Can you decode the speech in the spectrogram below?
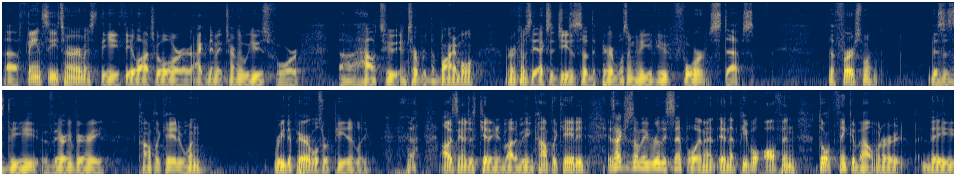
uh, fancy term. It's the theological or academic term that we use for uh, how to interpret the Bible. When it comes to the exegesis of the parables, I'm going to give you four steps. The first one, this is the very, very complicated one. Read the parables repeatedly. Obviously, I'm just kidding about it being complicated. It's actually something really simple, and that, and that people often don't think about when they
